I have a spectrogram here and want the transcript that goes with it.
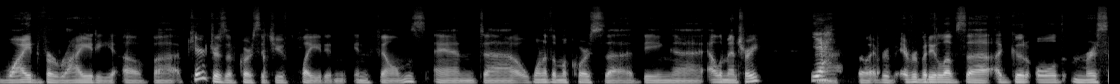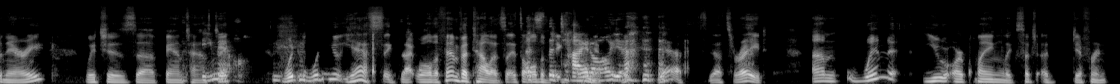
wide variety of, uh, of characters, of course, that you've played in in films, and uh, one of them, of course, uh, being uh, Elementary. Yeah. Uh, so every, everybody loves a good old mercenary, which is uh, fantastic. What do you? Yes, exactly. Well, the femme fatale. It's, it's all the, the big title. Yeah. yes, that's right. Um, when you are playing like such a different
